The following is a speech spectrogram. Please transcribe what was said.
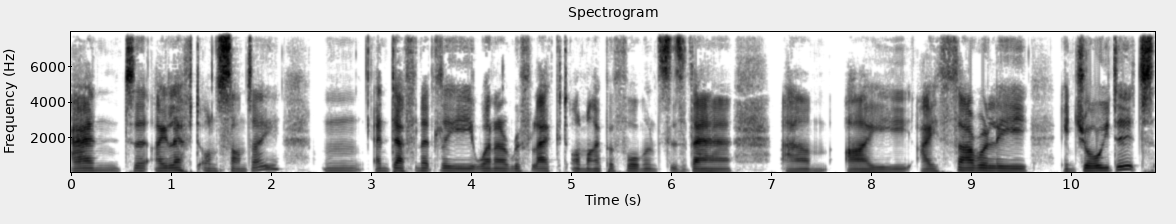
and uh, I left on Sunday. Mm, and definitely, when I reflect on my performances there, um, I I thoroughly enjoyed it.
